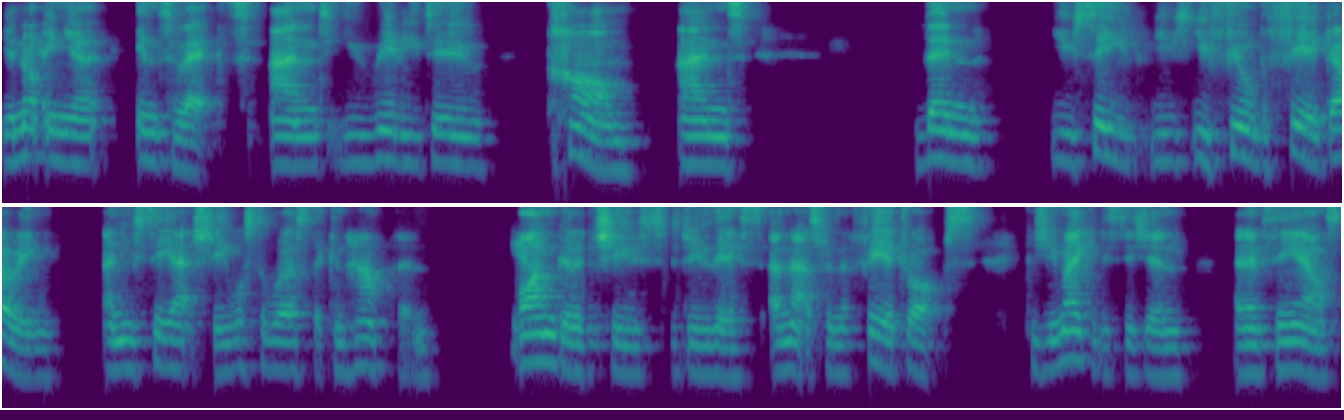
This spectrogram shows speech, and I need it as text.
you're not in your intellect and you really do calm and then you see you you feel the fear going and you see actually what's the worst that can happen? Yeah. i'm going to choose to do this. And that's when the fear drops because you make a decision and everything else.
